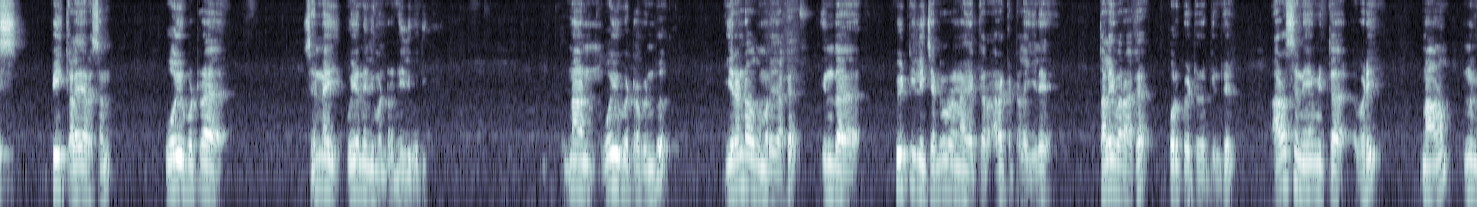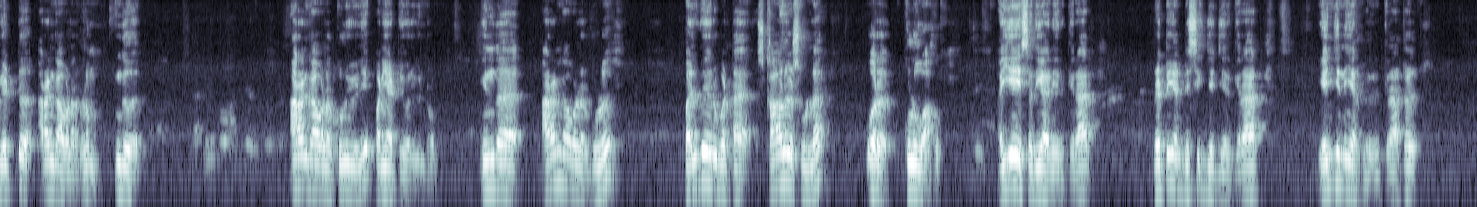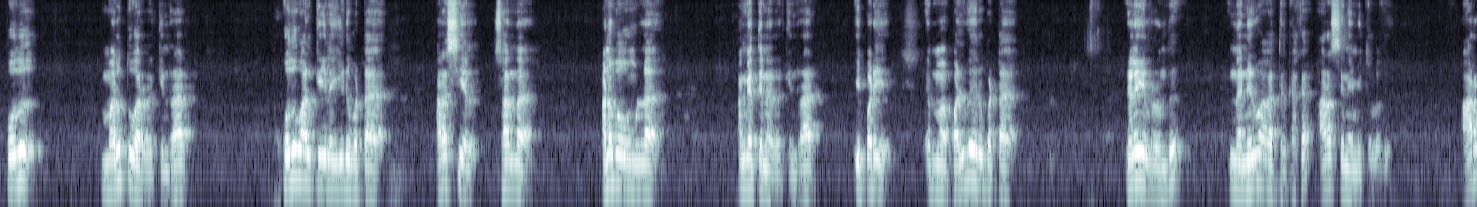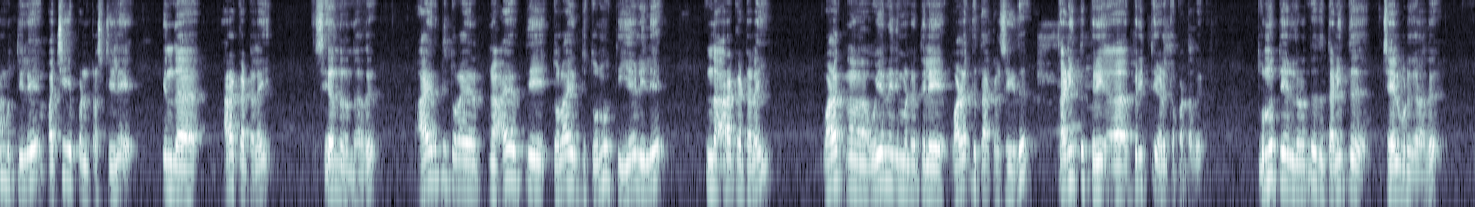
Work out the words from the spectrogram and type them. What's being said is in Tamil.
Justice B. கலையரசன் ஓய்வு பெற்ற சென்னை உயர்நீதிமன்ற நீதிபதி. நான் ஓய்வு பெற்ற பின்பு இரண்டாவது முறையாக இந்த பிடிலி செங்கல்வர நாயக்கர் அறக்கட்டளையிலே தலைவராக பொறுப்பேற்றிருக்கின்றேன். அரசு நியமித்தபடி நானும் இன்னும் எட்டு அறங்காவலர்களும் இங்கு அறங்காவலர் குழுவிலே பணியாற்றி வருகின்றோம். இந்த அறங்காவலர் குழு பல்வேறுபட்ட ஸ்காலர்ஸ் உள்ள ஒரு குழுவாகும். ஐஏஎஸ் அதிகாரி இருக்கிறார் ரிட்டையர்ட் டிஸ்ட்ரிக்ட் ஜட்ஜ் இருக்கிறார் என்ஜினியர்கள் இருக்கிறார்கள் பொது மருத்துவர் இருக்கின்றார் பொது வாழ்க்கையில் ஈடுபட்ட அரசியல் சார்ந்த அனுபவம் உள்ள அங்கத்தினர் இருக்கின்றார். இப்படி பல்வேறுபட்ட நிலையிலிருந்து இந்த நிர்வாகத்திற்காக அரசு நியமித்துள்ளது. ஆரம்பத்திலே பச்சையப்பன் ட்ரஸ்டிலே இந்த அறக்கட்டளை சேர்ந்திருந்தது. ஆயிரத்தி தொள்ளாயிரத்தி ஆயிரத்தி தொள்ளாயிரத்தி தொண்ணூற்றி ஏழிலே இந்த அறக்கட்டளை வழக்கு உயர்நீதிமன்றத்திலே வழக்கு தாக்கல் செய்து தனித்து பிரி பிரித்து எடுக்கப்பட்டது. தொண்ணூற்றி ஏழிலிருந்து இது தனித்து செயல்படுகிறது.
